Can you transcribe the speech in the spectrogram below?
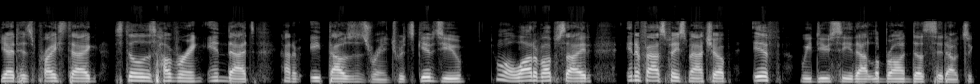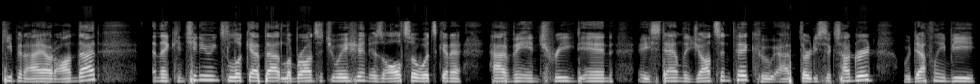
yet his price tag still is hovering in that kind of 8,000s range, which gives you a lot of upside in a fast paced matchup if we do see that LeBron does sit out. So keep an eye out on that. And then continuing to look at that LeBron situation is also what's going to have me intrigued in a Stanley Johnson pick, who at 3,600 would definitely be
